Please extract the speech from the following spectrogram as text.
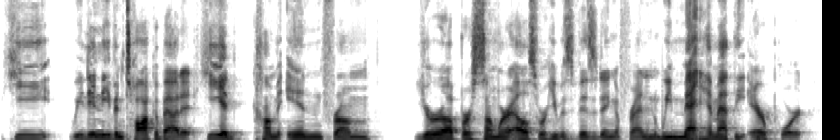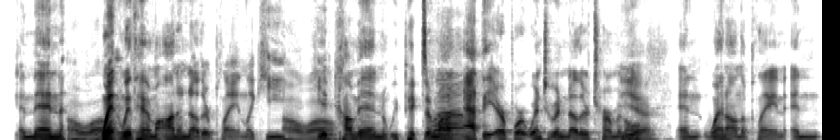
he we didn't even talk about it. He had come in from Europe or somewhere else where he was visiting a friend and we met him at the airport and then Oh, wow. went with him on another plane. Like he Oh, wow. he had come in, we picked him Wow. up at the airport, went to another terminal Yeah. and went on the plane and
